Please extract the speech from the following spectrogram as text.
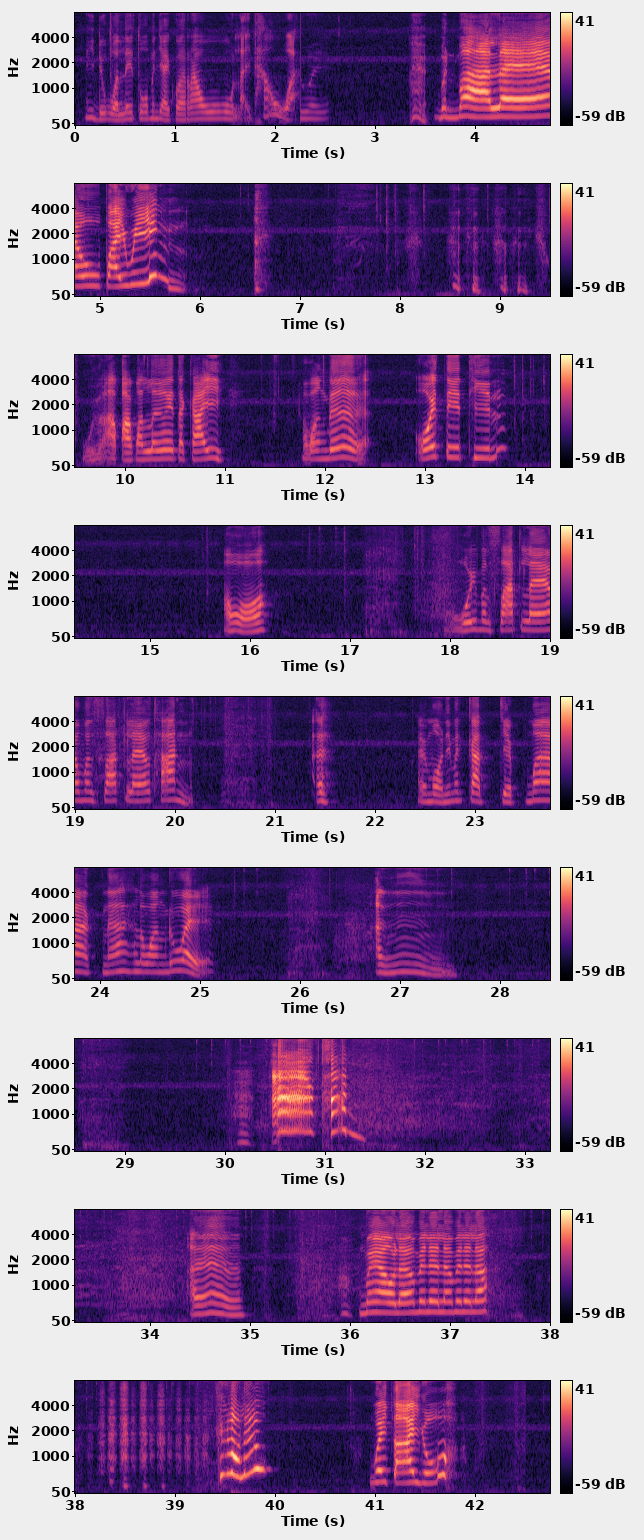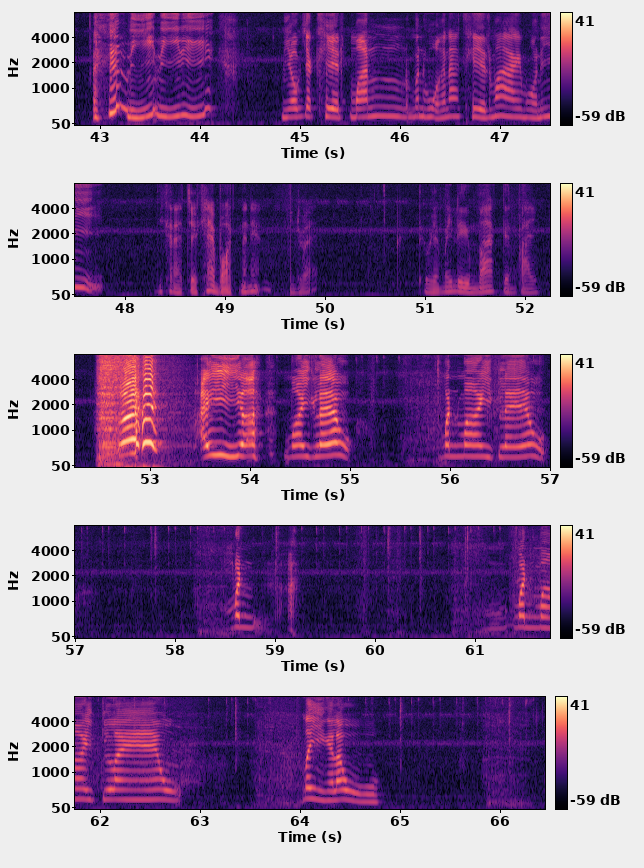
นี่ด่วนเลยตัวมันใหญ่กว่าเราหลายเท่าอะด้วยมันมาแล้วไปวิ่งโอ้ยอาปากมันเลยตะไกระวังเด้อโอ้ยติดหิน เอาเหรอ โอ้ยมันซัดแล้วมันซัดแล้วท่าน เอยไอหมอนี่มันกัดเจ็บมากนะ ระวังด้วยอืมอ้าท่าน เออไม่เอาแล้วไม่เล่นแล้วไม่เล่นแล้ว ขึ้นมาแล้ว ไม่ตายกูหนีหนีหนี หนีออกจากเขตมันมันห่วงหน้าเขตมากไอ้หมอนี่นี่ขนาดเจอแค่บอทนะเนี่ยด้วยถือยังไม่ลืมมากเกินไปเฮ้ยไอ้ยะมาอีกแล้ว มันมาอีกแล้ว มัน มันมาอีกแล้วนี่ไงเล่า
